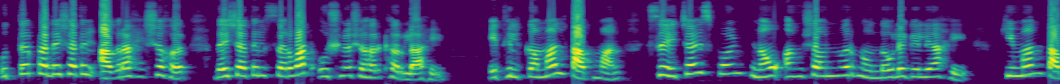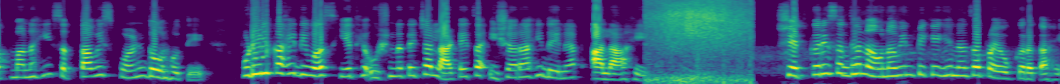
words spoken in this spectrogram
उत्तर प्रदेशातील आग्रा हे शहर देशातील सर्वात उष्ण शहर ठरलं आहे. येथील कमाल तापमान सेहेचाळीस पॉईंट नऊ अंशांवर नोंदवले गेले आहे. किमान तापमानही सत्तावीस पॉईंट दोन होते. पुढील काही दिवस येथे उष्णतेच्या लाटेचा इशाराही देण्यात आला आहे. शेतकरी सध्या नवनवीन पिके घेण्याचा प्रयोग करत आहे.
